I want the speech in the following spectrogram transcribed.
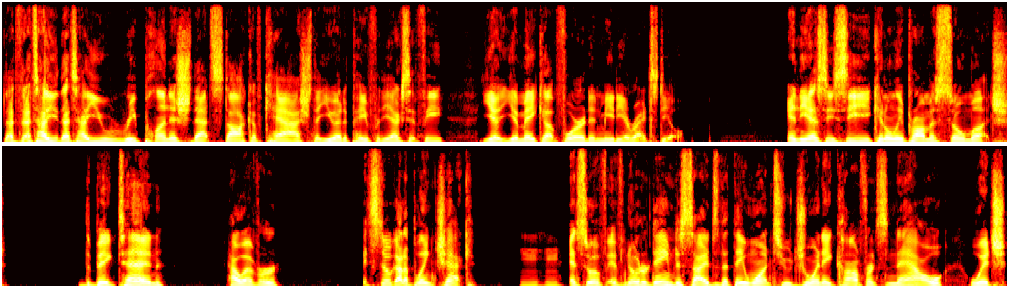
That's that's how you that's how you replenish that stock of cash that you had to pay for the exit fee. You you make up for it in media rights deal. And the SEC can only promise so much. The Big Ten, however, it's still got a blank check. Mm-hmm. And so if, if Notre Dame decides that they want to join a conference now, which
